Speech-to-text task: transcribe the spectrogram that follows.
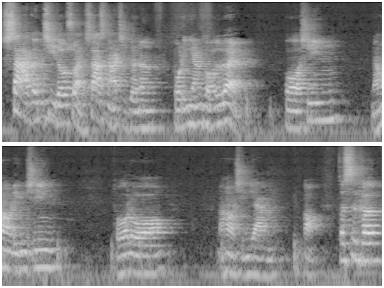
煞跟忌都算，煞是哪几个呢？火、铃、羊、驼，对不对？火星，然后铃星。陀罗，然后擎羊，哦，这四颗，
